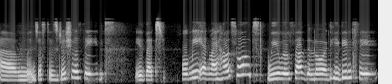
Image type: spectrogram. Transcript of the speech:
um, just as Joshua said, is that for me and my household, we will serve the Lord. He didn't say,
